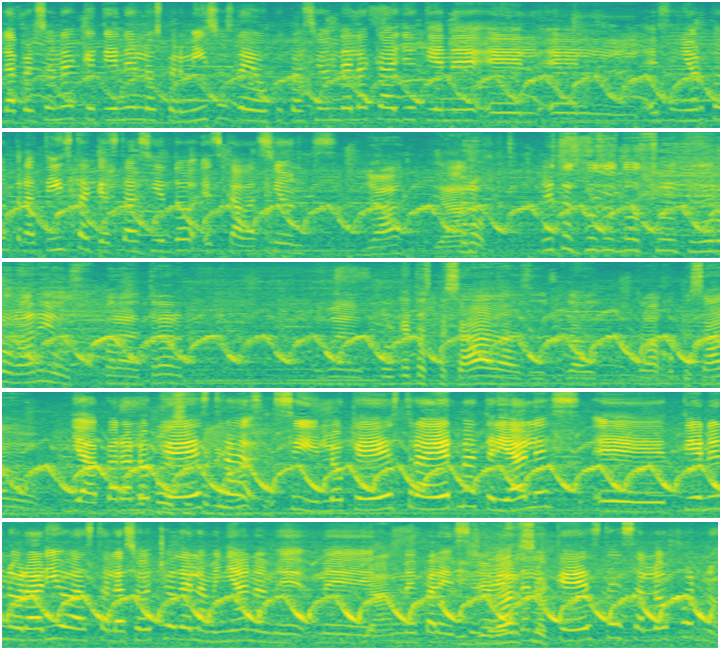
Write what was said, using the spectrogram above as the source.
La persona que tiene los permisos de ocupación de la calle tiene el, el- el señor contratista que está haciendo excavaciones. Ya. Ya. Pero estas cosas no suelen tener horarios para entrar. Porquetas pesadas, tra- trabajo pesado. Ya, para No lo que, es sí, lo que es traer materiales, eh, tienen horario hasta las 8 de la mañana, me, me- me parece. Y De- llevarse. De, lo que es desalojo, no.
